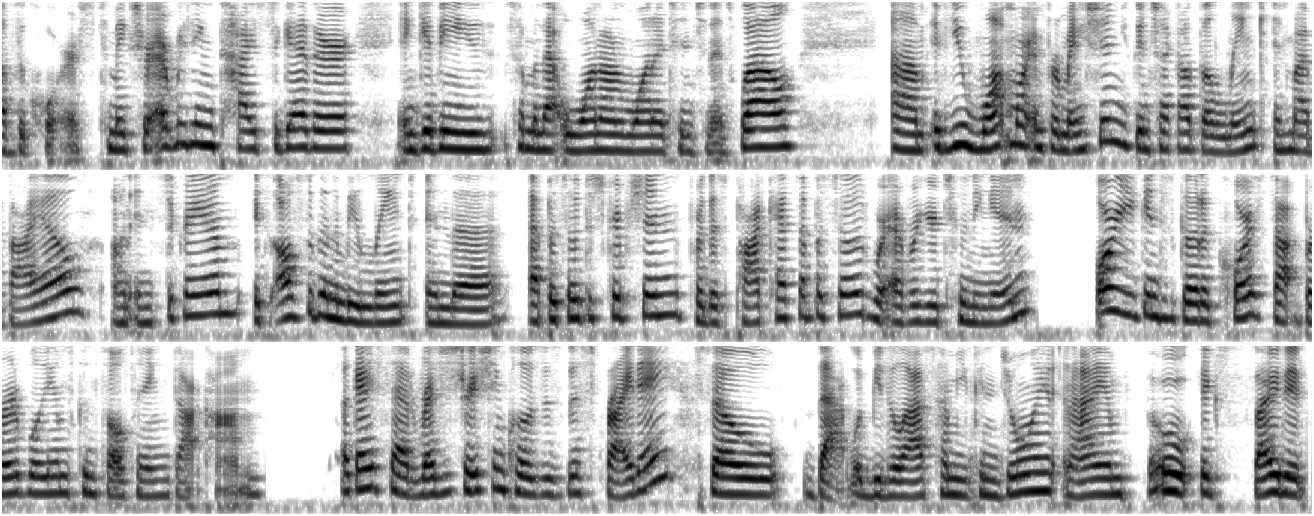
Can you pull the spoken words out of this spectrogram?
of the course to make sure everything ties together and giving you some of that one-on-one attention as well. Um, if you want more information, you can check out the link in my bio on Instagram. It's also going to be linked in the episode description for this podcast episode, wherever you're tuning in or you can just go to course.birdwilliamsconsulting.com. Like I said, registration closes this Friday, so that would be the last time you can join, and I am so excited.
